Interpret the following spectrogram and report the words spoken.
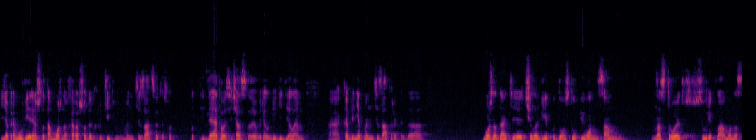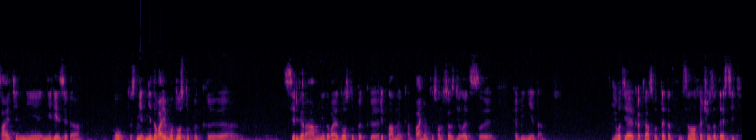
я прям уверен, что там можно хорошо докрутить монетизацию. То есть вот, вот и для этого сейчас э, в RealBig делаем э, кабинет монетизатора, когда можно дать э, человеку доступ, и он сам настроит всю рекламу на сайте, не, не лезя, ну, то есть не, не давая ему доступа к серверам, не давая доступа к рекламной кампаниям, то есть он все сделает с кабинета. И вот я как раз вот этот функционал хочу затестить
